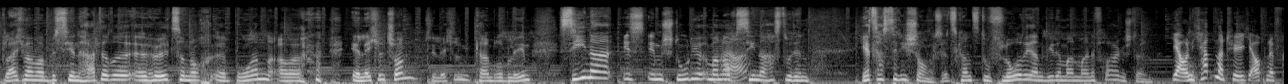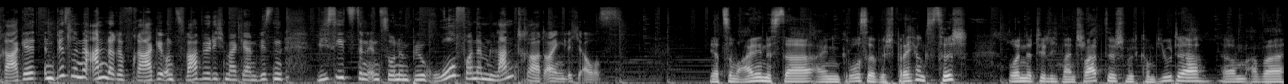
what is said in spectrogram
Gleich mal ein bisschen härtere äh, Hölzer noch äh, bohren, aber er lächelt schon. Sie lächeln, kein Problem. Sina ist im Studio immer noch. Ja. Sina, hast du denn Jetzt hast du die Chance. Jetzt kannst du Florian Wiedemann mal eine Frage stellen. Ja, und ich habe natürlich auch eine Frage. Ein bisschen eine andere Frage. Und zwar würde ich mal gern wissen, wie sieht es denn in so einem Büro von einem Landrat eigentlich aus? Ja, zum einen ist da ein großer Besprechungstisch und natürlich mein Schreibtisch mit Computer. Ähm, aber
